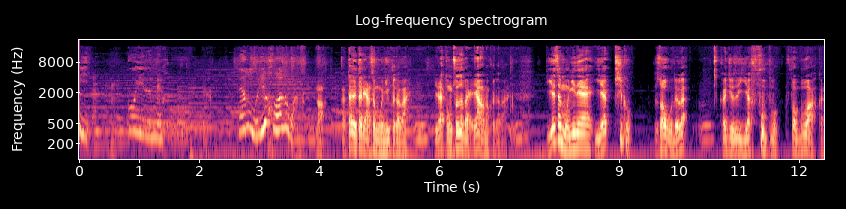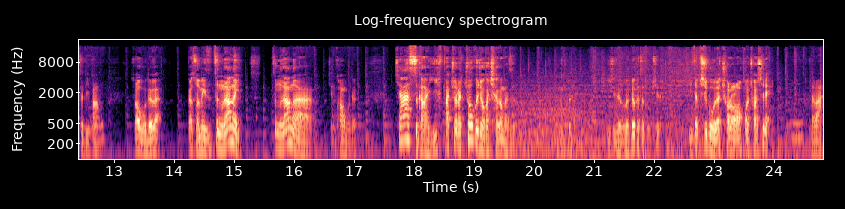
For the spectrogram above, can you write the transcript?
蚁，嗯工蚁是蛮好对个。但蚂蚁好是伐？喏，搿搭有得两只蚂蚁，看到伐？嗯伊拉动作是勿一样，侬看到伐？嗯第一只模拟呢，伊个屁股是朝下头个，嗯搿就是伊个腹部、腹部啊搿只地方嗯朝下头个，搿说明是正常个正常个情况下头。假使讲伊发觉了交关交关吃个物事，侬看，伊就是后头搿只图片了，伊只屁股会得翘了老高，翘起来，嗯晓得伐？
